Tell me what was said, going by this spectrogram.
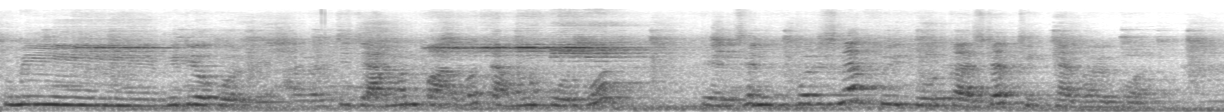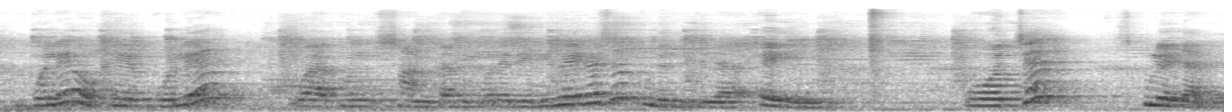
তুমি ভিডিও করবে? আর বলছি, যেমন পারব, তেমন করব টেনশন করিস না, তুই তোর কাজটা ঠিকঠাকভাবে কর। বলে ওকে বলে ও এখন স্নান করে রেডি হয়ে গেছে, পুজো দিতে যাবে। এই ও হচ্ছে স্কুলে যাবে।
